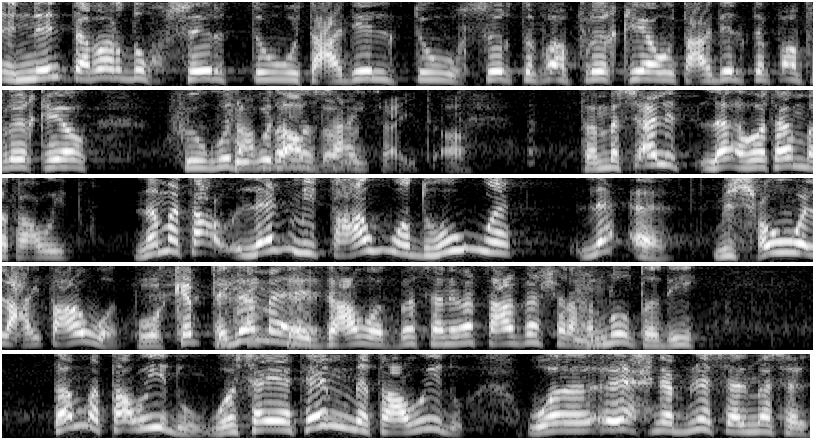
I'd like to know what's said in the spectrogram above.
إن أنت برضه خسرت وتعادلت وخسرت في أفريقيا وتعادلت في أفريقيا في وجود, في وجود عبد الله السعيد آه. فمسألة لا هو تم تعويضه. إنما تع... لازم يتعوض هو. لا مش هو اللي هيتعوض. هو كابتن إنما حتى- يتعوض بس أنا بس عايز أشرح النقطة دي. تم تعويضه وسيتم تعويضه. وإحنا بنسأل مثلا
